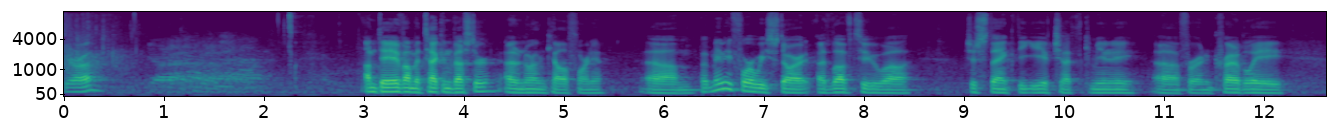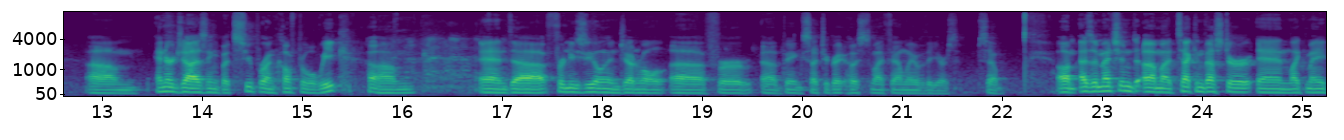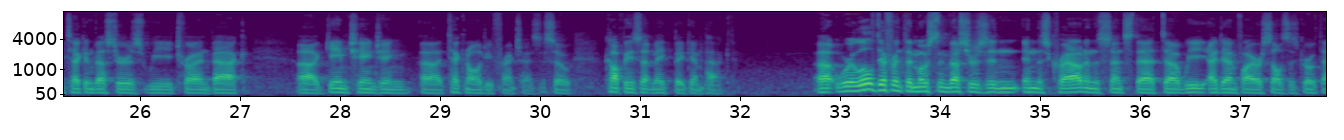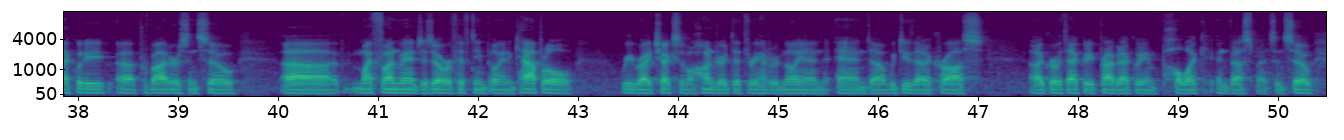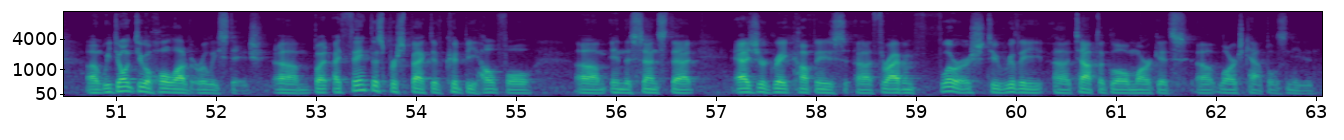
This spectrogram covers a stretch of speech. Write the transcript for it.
Yura? I'm Dave. I'm a tech investor out of Northern California. Um, but maybe before we start, I'd love to uh, just thank the EHF community uh, for an incredibly um, energizing but super uncomfortable week. Um, and uh, for New Zealand in general, uh, for uh, being such a great host to my family over the years. So, um, as I mentioned, I'm a tech investor, and like many tech investors, we try and back uh, game-changing uh, technology franchises, so companies that make big impact. Uh, we're a little different than most investors in, in this crowd in the sense that uh, we identify ourselves as growth equity uh, providers, and so uh, my fund manages over 15 billion in capital. We write checks of 100 to 300 million, and uh, we do that across uh, growth equity, private equity, and public investments. And so we don't do a whole lot of early stage, um, but I think this perspective could be helpful um, in the sense that as your great companies uh, thrive and flourish to really uh, tap the global markets, uh, large capital is needed.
